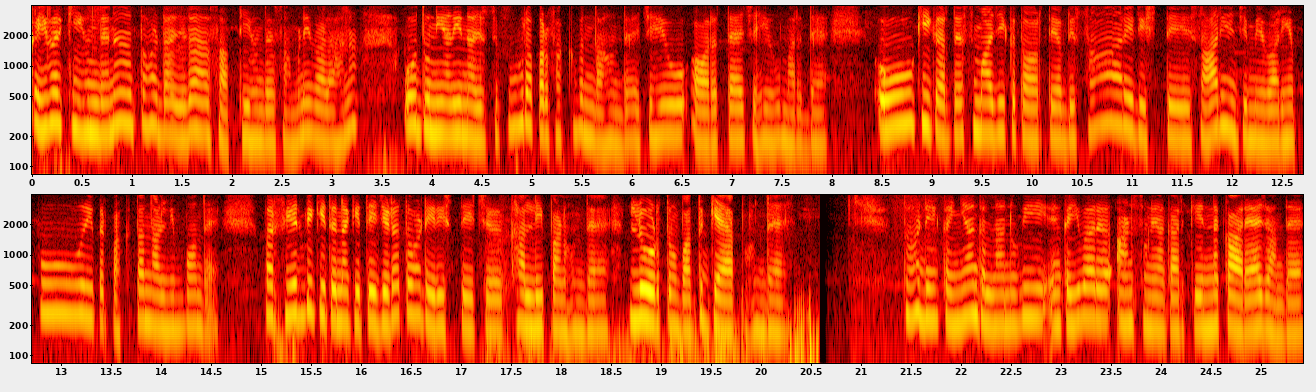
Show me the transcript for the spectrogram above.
ਕਈ ਵਾਰ ਕੀ ਹੁੰਦਾ ਨਾ, ਤੁਹਾਡਾ ਜਿਹੜਾ ਸਾਥੀ ਹੁੰਦਾ ਸਾਹਮਣੇ ਵਾਲਾ ਹੈ ਨਾ ਉਹ ਦੁਨੀਆ ਦੀ ਨਜ਼ਰ 'ਚ ਪੂਰਾ ਪਰਫੈਕਟ ਬੰਦਾ ਹੁੰਦਾ ਚਾਹੇ ਉਹ ਔਰਤ ਹੈ, ਚਾਹੇ ਉਹ ਮਰਦ ਹੈ। ਉਹ ਕੀ ਕਰਦਾ ਸਮਾਜਿਕ ਤੌਰ 'ਤੇ ਆਪਦੇ ਸਾਰੇ ਰਿਸ਼ਤੇ, ਸਾਰੀਆਂ ਜ਼ਿੰਮੇਵਾਰੀਆਂ ਪੂਰੀ ਪਰਪੱਕਤਾ ਨਾਲ ਨਿਭਾਉਂਦਾ ਪਰ ਫਿਰ ਵੀ ਕਿਤੇ ਨਾ ਕਿਤੇ ਜਿਹੜਾ ਤੁਹਾਡੇ ਰਿਸ਼ਤੇ 'ਚ ਖਾਲੀਪਣ ਹੁੰਦਾ ਲੋੜ ਤੋਂ ਵੱਧ ਗੈਪ ਹੁੰਦਾ ਤੁਹਾਡੀਆਂ ਕਈਆਂ ਗੱਲਾਂ ਨੂੰ ਵੀ ਕਈ ਵਾਰ ਅਣਸੁਣਿਆ ਕਰਕੇ ਨਕਾਰਿਆ ਜਾਂਦਾ ਹੈ।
